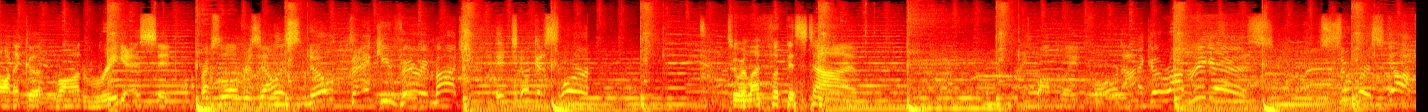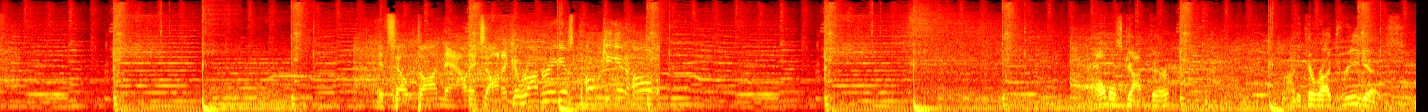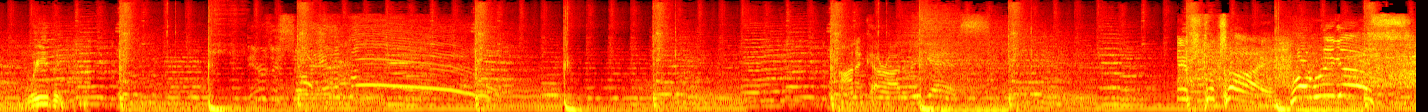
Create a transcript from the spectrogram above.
Anika Rodriguez. It presses over Zealous. No, thank you very much. It took a swerve. To her left foot this time. Nice ball played forward. Anika Rodriguez. Super stuff. It's helped on now, and it's Anika Rodriguez poking it home. Almost got there. Anika Rodriguez weaving. Anika Rodriguez. It's the time. Rodriguez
